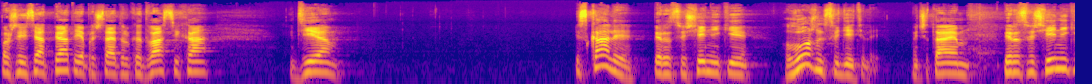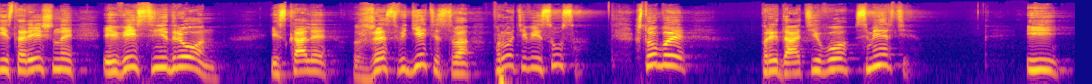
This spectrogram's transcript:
по 65, я прочитаю только два стиха, где искали первосвященники ложных свидетелей. Мы читаем, первосвященники и старейшины и весь Синедрион искали лжесвидетельства против Иисуса, чтобы предать Его смерти. И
